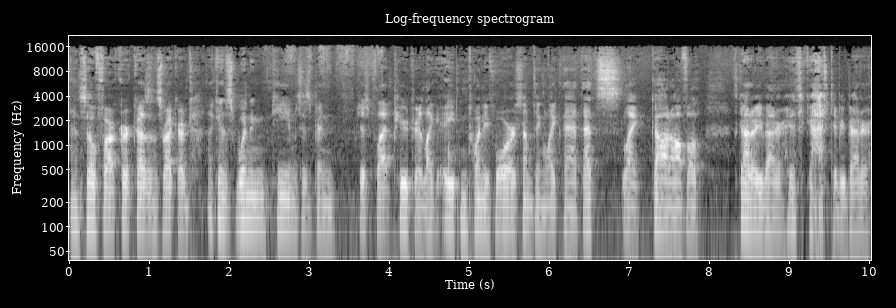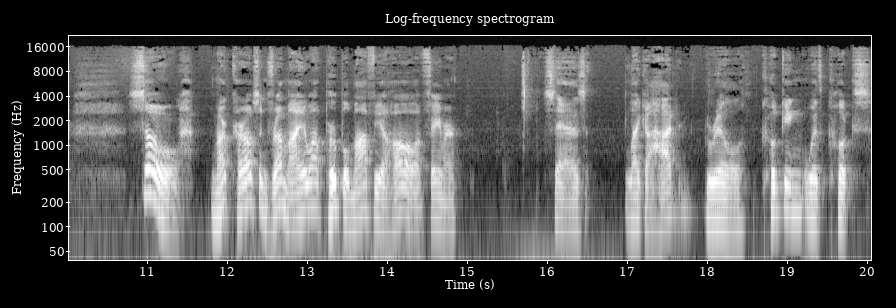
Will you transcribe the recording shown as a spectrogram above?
And so far, Kirk Cousins' record against winning teams has been just flat putrid, like eight and twenty-four or something like that. That's like god awful. It's got to be better. It's got to be better. So, Mark Carlson from Iowa, Purple Mafia Hall of Famer, says, like a hot grill cooking with cooks.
